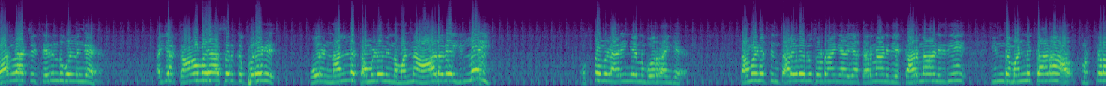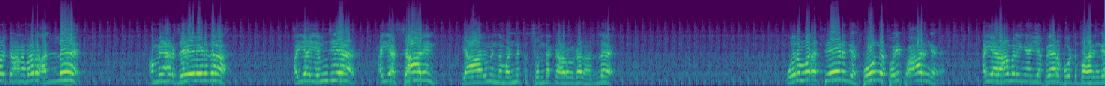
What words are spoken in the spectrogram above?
வரலாற்றை தெரிந்து கொள்ளுங்க. ஐயா காமராசருக்கு பிறகு ஒரு நல்ல தமிழன் இந்த மண்ணை ஆளவே இல்லை. முத்தமிழ் அறிஞர்னு போடுறாங்க. தமிழத்தின் தலைவர்னு சொல்றாங்க ஐயா கருணாநிதி. கருணாநிதி இந்த மண்ணுக்கான மக்களுக்கானவர் அல்ல. அம்மையார் ஜெயலலிதா. ஐயா எம்ஜிஆர் ஐயா ஸ்டாலின். யாரும் இந்த மண்ணுக்கு சொந்தக்காரர்கள் அல்ல. ஒரு முறை தேடுங்க போங்க போய் பாருங்க. ஐயா ராமலிங்க ஐயா பேரை போட்டு பாருங்க.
